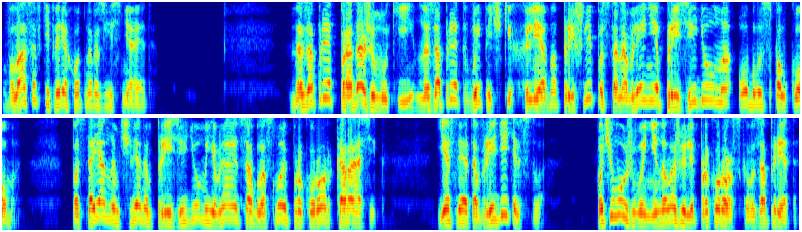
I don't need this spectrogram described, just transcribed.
Власов теперь охотно разъясняет. На запрет продажи муки, на запрет выпечки хлеба пришли постановления Президиума облсполкома. Постоянным членом Президиума является областной прокурор Карасик. Если это вредительство, почему же вы не наложили прокурорского запрета?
